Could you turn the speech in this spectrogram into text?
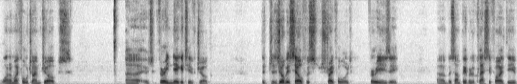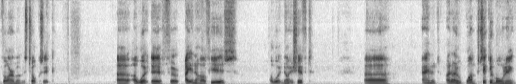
one of my full time jobs. Uh, it was a very negative job. The, the job itself was straightforward, very easy, uh, but some people have classified the environment as toxic. Uh, I worked there for eight and a half years. I worked night shift, uh, and I don't know. One particular morning,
